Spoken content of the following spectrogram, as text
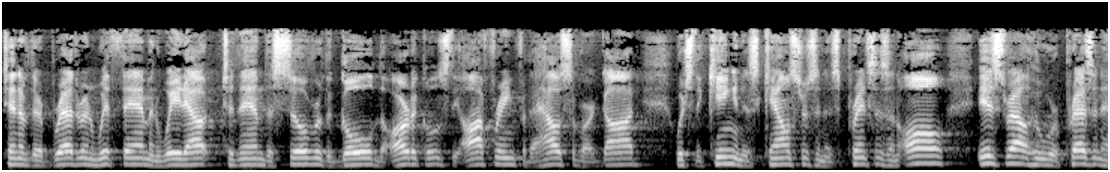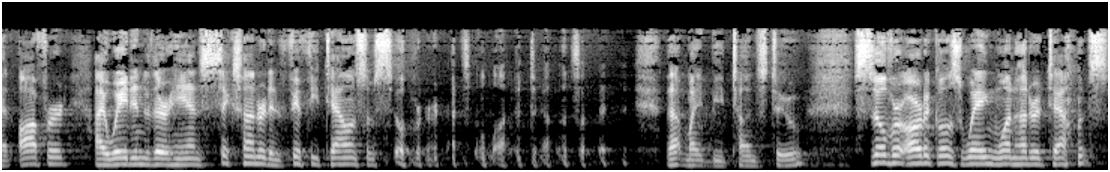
10 of their brethren with them and weighed out to them the silver, the gold, the articles, the offering for the house of our God, which the king and his counselors and his princes and all Israel who were present had offered. I weighed into their hands 650 talents of silver. That's a lot of talents. that might be tons too. Silver articles weighing 100 talents,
